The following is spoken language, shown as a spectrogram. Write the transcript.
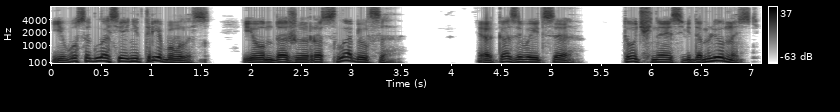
Его согласие не требовалось, и он даже расслабился. Оказывается, точная осведомленность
